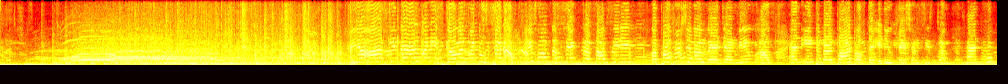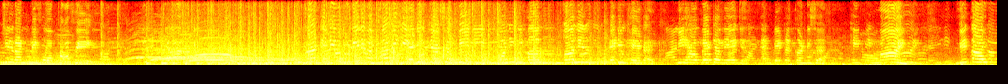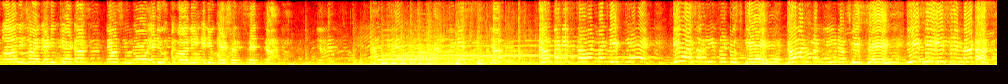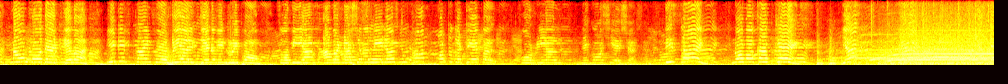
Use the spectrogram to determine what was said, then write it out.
Education sector. Yeah, Albanese government we say, give us a reason to stay. Government leaders we say, easy, easy matters now more than ever. It is time for real, genuine reform. So we ask our national leaders to come onto the table for real negotiations. This time, no more cupcakes. Yeah? Yeah.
